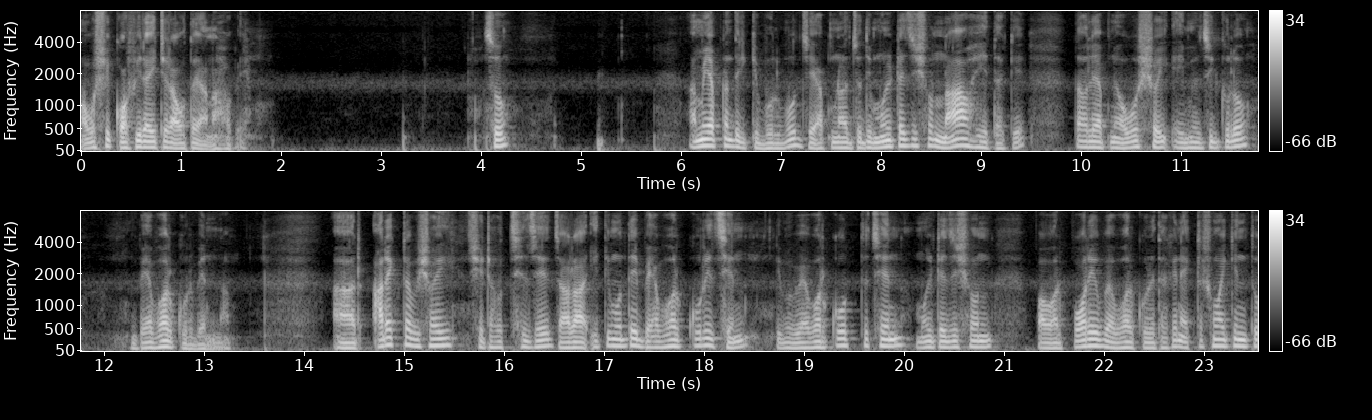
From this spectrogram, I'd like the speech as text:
অবশ্যই কপিরাইটের আওতায় আনা হবে। সো আমি আপনাদেরকে বলব যে আপনার যদি মনিটাইজেশন না হয়ে থাকে, তাহলে আপনি অবশ্যই এই মিউজিকগুলো ব্যবহার করবেন না। আর আরেকটা বিষয়, সেটা হচ্ছে যে যারা ইতিমধ্যে ব্যবহার করেছেন কিংবা ব্যবহার করতেছেন মনিটাইজেশন পাওয়ার পরেও ব্যবহার করে থাকেন, একটা সময় কিন্তু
